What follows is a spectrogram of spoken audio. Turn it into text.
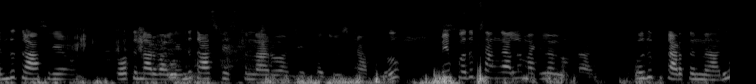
ఎందుకు ఆశ్రయం పోతున్నారు వాళ్ళు ఎందుకు ఆశ్రయిస్తున్నారు అని చెప్పి చూసినప్పుడు మేము పొదుపు సంఘాల్లో మహిళలు ఉన్నారు పొదుపు కడుతున్నారు.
